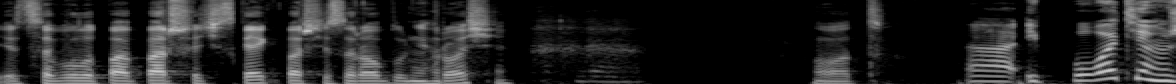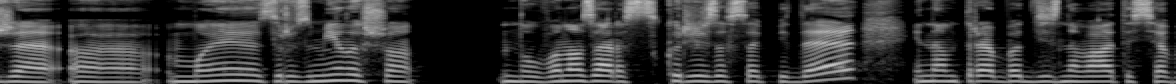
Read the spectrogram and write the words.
і це було перший чизкейк, перші зароблені гроші. Yeah. От. А, І потім вже е, ми зрозуміли, що ну воно зараз, скоріш за все, піде, і нам треба дізнаватися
